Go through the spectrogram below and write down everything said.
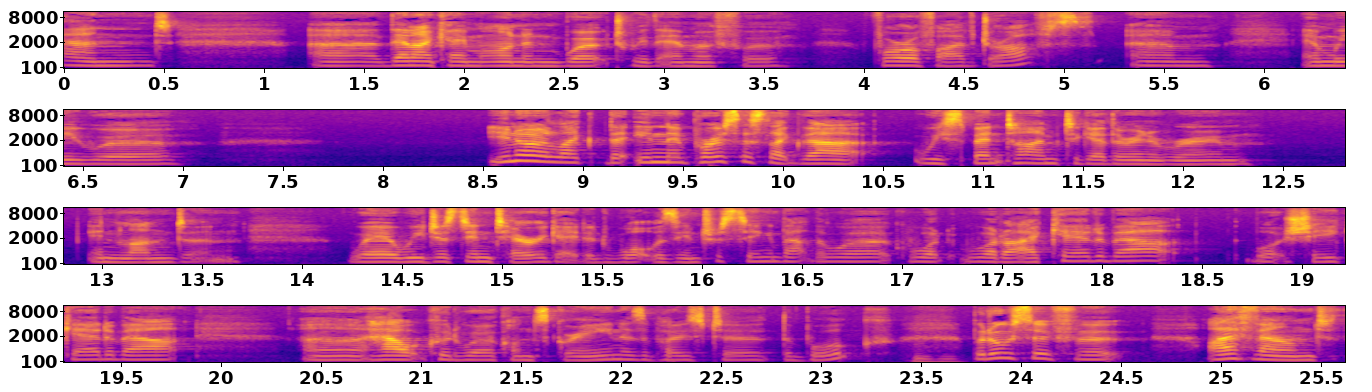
And uh, then I came on and worked with Emma for four or five drafts, um, and we were, you know, like the, in a process like that, we spent time together in a room in London where we just interrogated what was interesting about the work, what what I cared about, what she cared about, uh, how it could work on screen as opposed to the book, but also for I found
